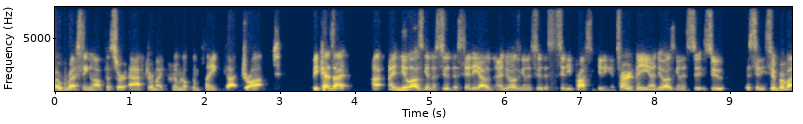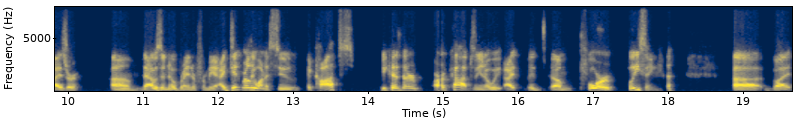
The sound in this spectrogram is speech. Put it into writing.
arresting officer after my criminal complaint got dropped because I, I, I knew I was going to sue the city. I, I, knew I was going to sue the city prosecuting attorney. I knew I was going to sue, sue, the city supervisor. Um, that was a no brainer for me. I didn't really want to sue the cops because they're our cops. You know, we I um, for policing, uh, but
